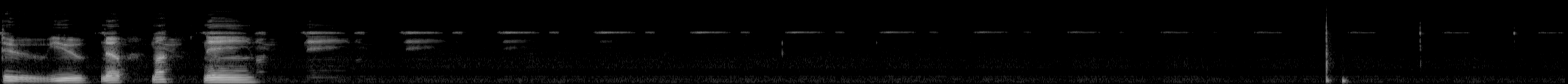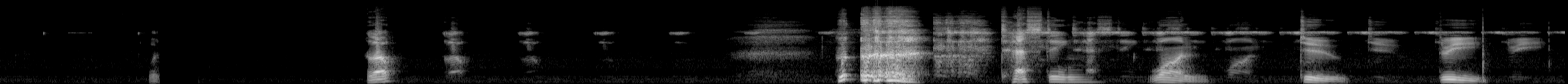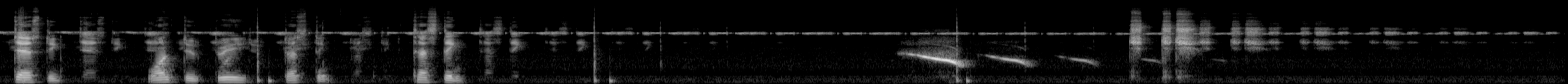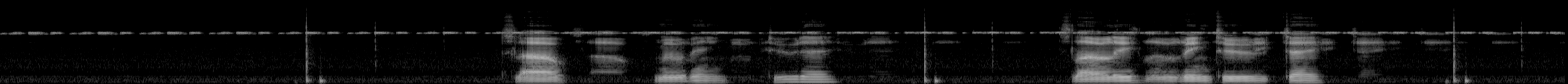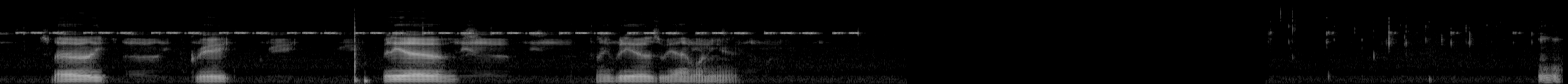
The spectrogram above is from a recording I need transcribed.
Do you know my name? What? Hello? Testing. One, two, three. Testing. One, two, three. Testing. Testing. Testing. Testing, testing, testing. Slow. Moving today. Slowly moving today. Slowly. Great. Videos. How many videos we have on here? Oh.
